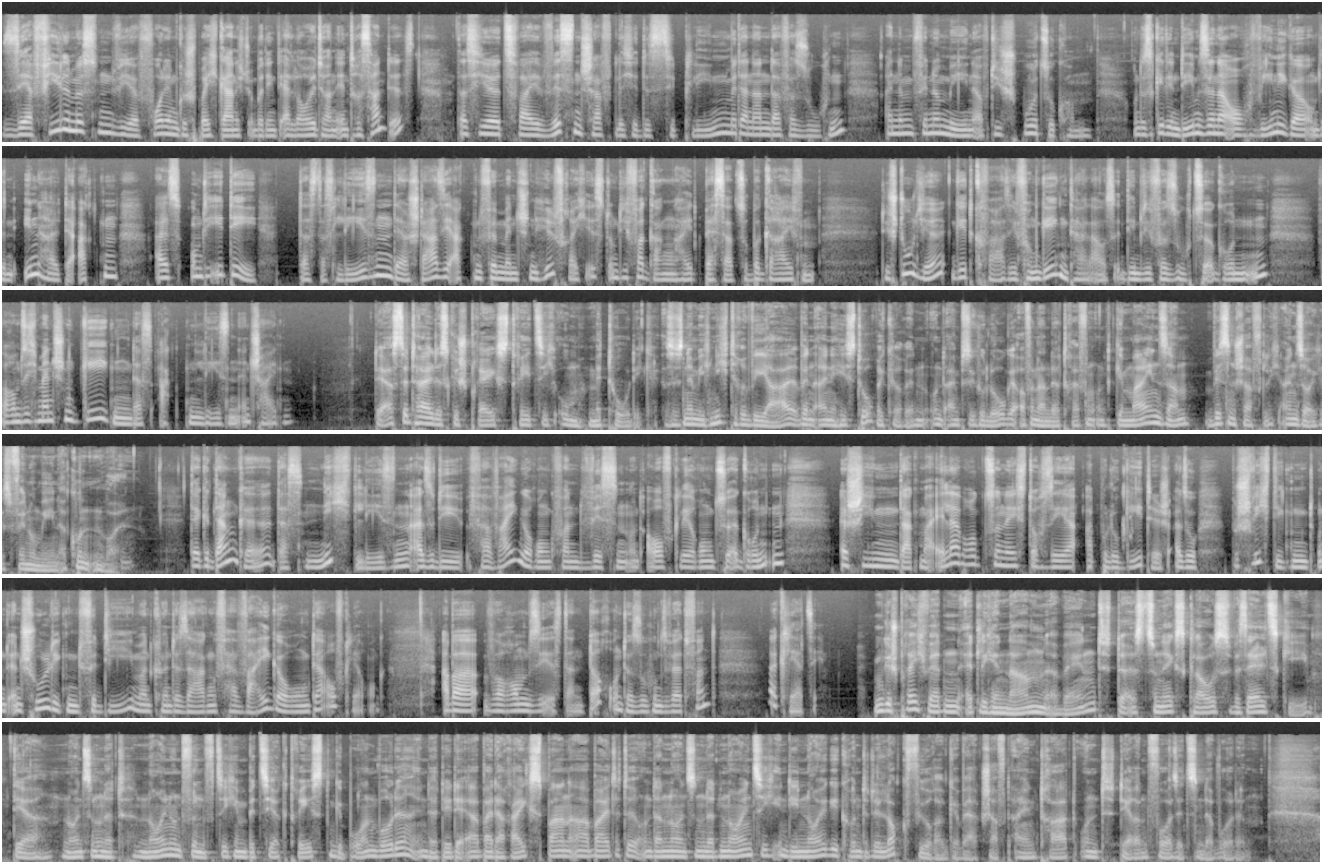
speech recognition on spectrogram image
Sehr viel müssen wir vor dem Gespräch gar nicht unbedingt erläutern. Interessant ist, dass hier zwei wissenschaftliche Disziplinen miteinander versuchen, einem Phänomen auf die Spur zu kommen. Und es geht in dem Sinne auch weniger um den Inhalt der Akten als um die Idee, dass das Lesen der Stasi-Akten für Menschen hilfreich ist, um die Vergangenheit besser zu begreifen. Die Studie geht quasi vom Gegenteil aus, indem sie versucht zu ergründen, warum sich Menschen gegen das Aktenlesen entscheiden. Der erste Teil des Gesprächs dreht sich um Methodik. Es ist nämlich nicht trivial, wenn eine Historikerin und ein Psychologe aufeinandertreffen und gemeinsam wissenschaftlich ein solches Phänomen erkunden wollen. Der Gedanke, das Nichtlesen, also die Verweigerung von Wissen und Aufklärung zu ergründen, erschien Dagmar Ellerbruck zunächst doch sehr apologetisch, also beschwichtigend und entschuldigend für die, man könnte sagen, Verweigerung der Aufklärung. Aber warum sie es dann doch untersuchenswert fand, erklärt sie. Im Gespräch werden etliche Namen erwähnt. Da ist zunächst Klaus Weselski, der 1959 im Bezirk Dresden geboren wurde, in der DDR bei der Reichsbahn arbeitete und dann 1990 in die neu gegründete Lokführergewerkschaft eintrat und deren Vorsitzender wurde.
